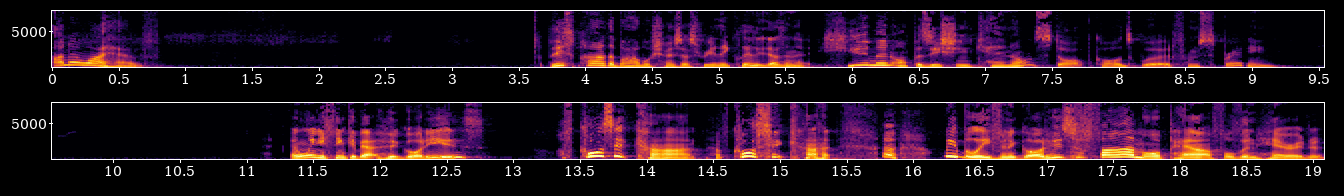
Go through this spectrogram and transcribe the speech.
I know I have. But this part of the Bible shows us really clearly, doesn't it? Human opposition cannot stop God's word from spreading. And when you think about who God is, of course it can't. Of course it can't. Uh, we believe in a God who's far more powerful than Herod,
